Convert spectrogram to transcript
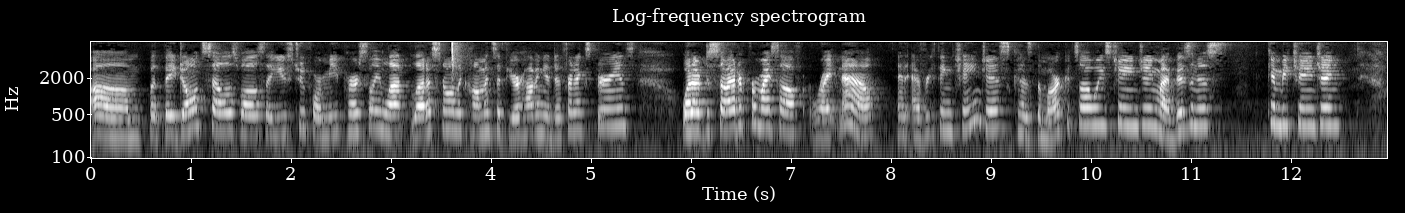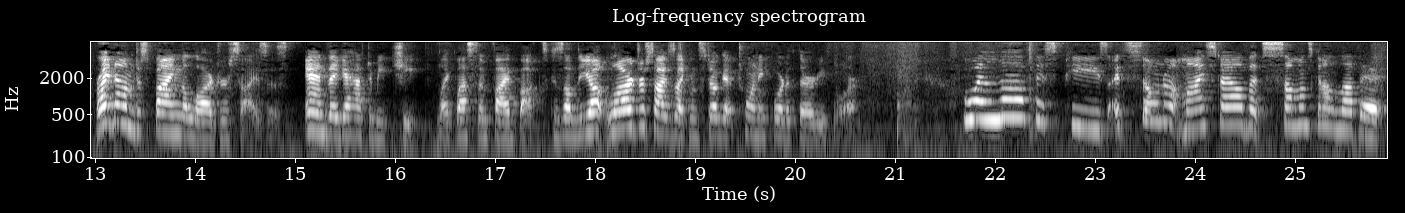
um, but they don't sell as well as they used to. For me personally, let, let us know in the comments if you're having a different experience. What I've decided for myself right now, and everything changes because the market's always changing, my business can be changing. Right now I'm just buying the larger sizes and they have to be cheap, like less than five bucks because on the larger sizes I can still get 24 to 34. Oh, I love this piece. It's so not my style, but someone's gonna love it.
